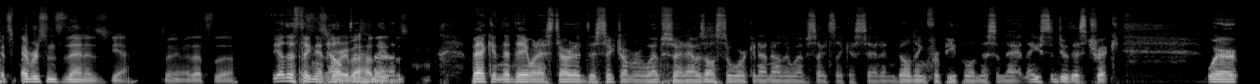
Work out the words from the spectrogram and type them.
It's ever since then is yeah. So anyway, that's the The other thing the that helped about how is, they uh, get this. back in the day when I started the Sick Drummer website, I was also working on other websites, like I said, and building for people and this and that. And I used to do this trick where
